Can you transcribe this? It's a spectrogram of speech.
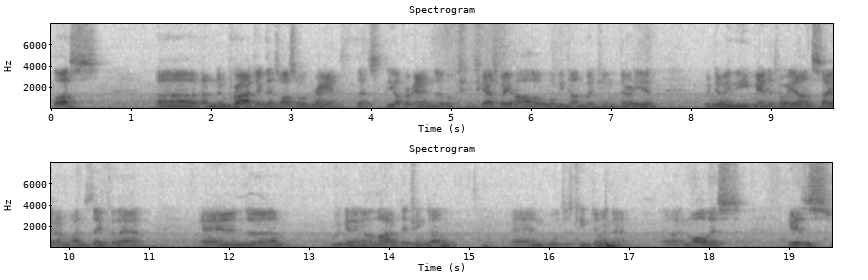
plus uh, a new project that's also a grant, that's the upper end of Shaftsbury Hollow, will be done by June thirtieth. We're doing the mandatory on-site on Wednesday for that, and um, we're getting a lot of ditching done, and we'll just keep doing that. Uh, And all this is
